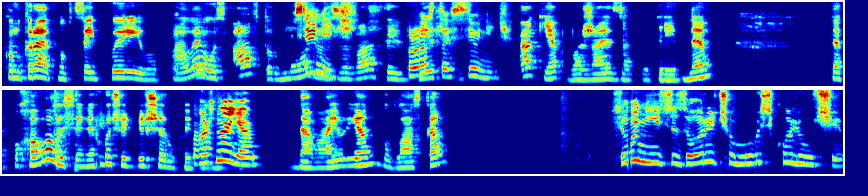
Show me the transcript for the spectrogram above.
конкретно в цей період. Але ось автор може ніч. вживати в Просто всю ніч. так, як вважає за потрібне. Так, поховалися і не хочуть більше руки підняти. я? Давай, Ульян, будь ласка. Всю ніч зорі чомусь колючі,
